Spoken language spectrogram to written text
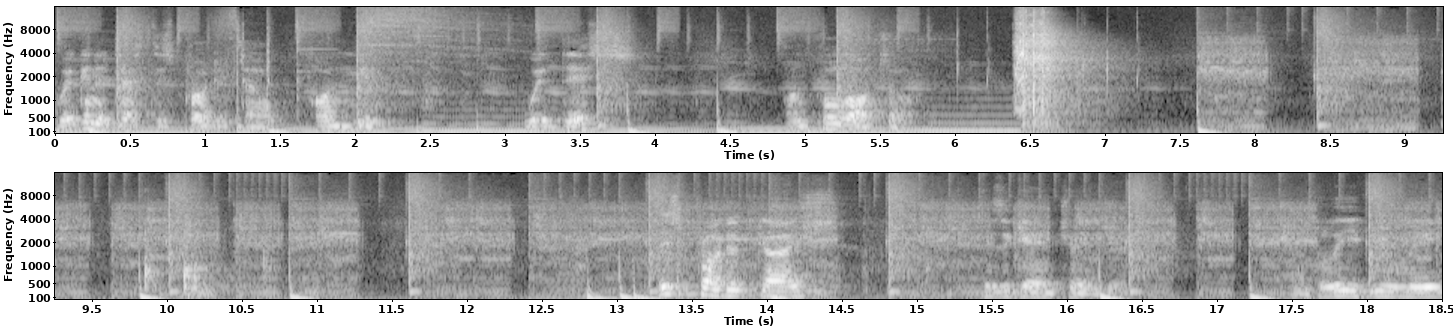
we're going to test this product out on me with this on full auto. This product guys is a game changer and believe you me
